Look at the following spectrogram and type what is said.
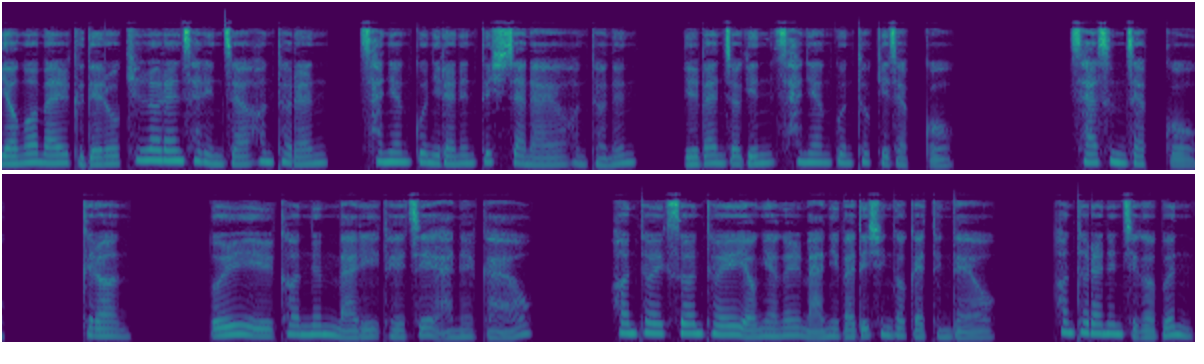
영어 말 그대로 킬러란 살인자 헌터란 사냥꾼이라는 뜻이잖아요. 헌터는 일반적인 사냥꾼 토끼 잡고 사슴 잡고 그런 을 일컫는 말이 되지 않을까요? 헌터 엑스 헌터의 영향을 많이 받으신 것 같은데요. 헌터라는 직업은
